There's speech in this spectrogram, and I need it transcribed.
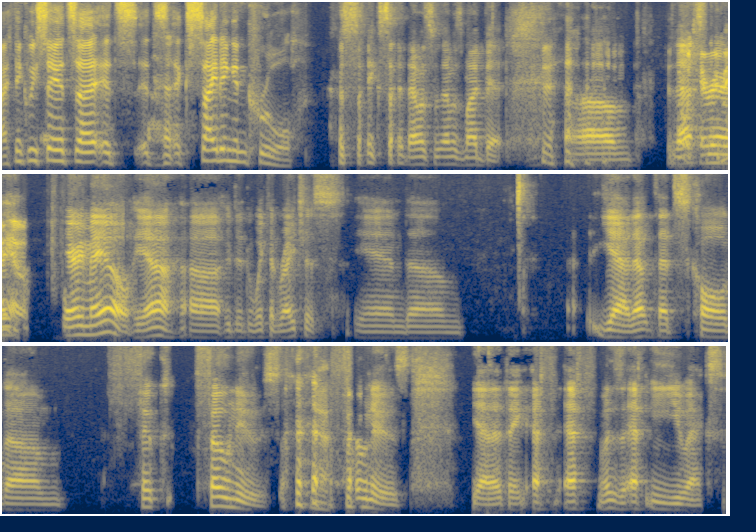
I think we say it's uh, it's it's exciting and cruel. It's like, so that was that was my bit. Um, that's Terry very- Mayo. Harry Mayo, yeah, uh, who did Wicked Righteous, and um, yeah, that that's called um, faux, faux news. Yeah. faux news. Yeah, I think F F what is it? F E U X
